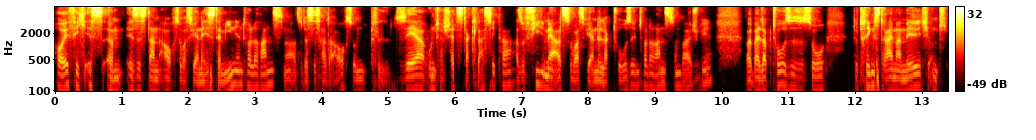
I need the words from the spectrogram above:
Häufig ist, ähm, ist es dann auch sowas wie eine Histaminintoleranz. Ne? Also das ist halt auch so ein sehr unterschätzter Klassiker. Also viel mehr als sowas wie eine Laktoseintoleranz zum Beispiel. Weil bei Laktose ist es so, du trinkst dreimal Milch und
